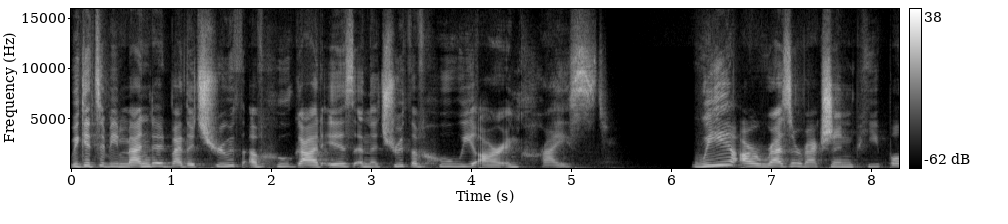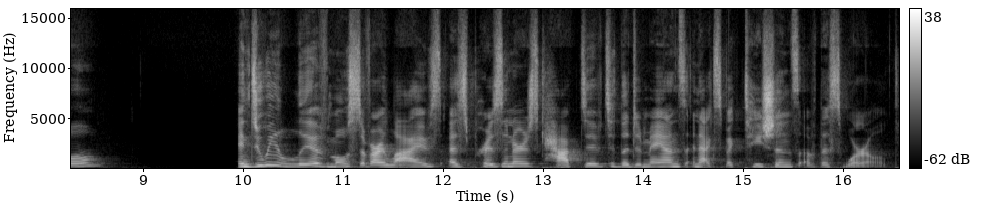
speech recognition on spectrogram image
We get to be mended by the truth of who God is and the truth of who we are in Christ. We are resurrection people. And do we live most of our lives as prisoners captive to the demands and expectations of this world?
